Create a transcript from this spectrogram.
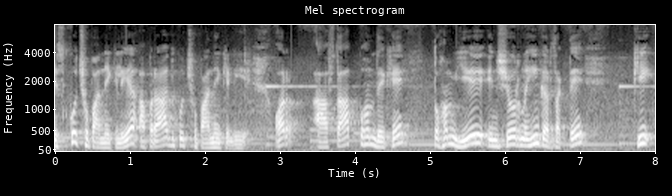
इसको छुपाने के लिए अपराध को छुपाने के लिए। और आफ्ताब को हम देखें तो हम ये इंश्योर नहीं कर सकते कि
